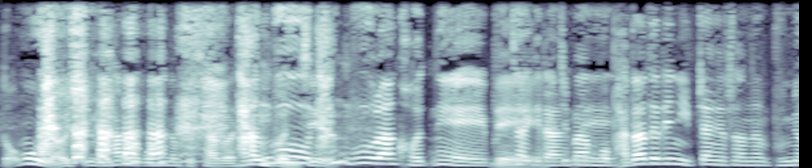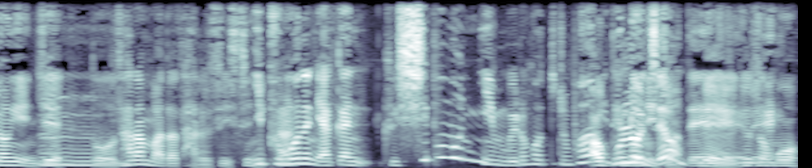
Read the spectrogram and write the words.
너무 열심히 하라고 하는 부탁을 하는 건지. 당부랑 거, 네, 네, 부탁이라. 네, 하지만 네. 뭐 받아들이는 입장에서는 분명히 이제 음. 또 사람마다 다를 수 있으니까. 이 부모는 약간 그 시부모님 뭐 이런 것도 좀 포함이 아, 물론이죠. 거죠? 네. 네. 그래서 네. 뭐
